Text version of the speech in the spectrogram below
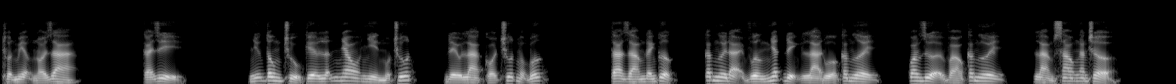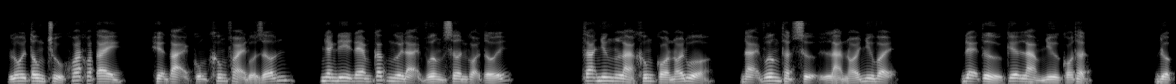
thuận miệng nói ra. Cái gì? Những tông chủ kia lẫn nhau nhìn một chút, đều là có chút một bức. Ta dám đánh cược, các ngươi đại vương nhất định là đùa các ngươi, quang dựa vào các ngươi, làm sao ngăn trở. Lôi tông chủ khoát khoát tay, hiện tại cũng không phải đùa giỡn, nhanh đi đem các ngươi đại vương Sơn gọi tới. Ta nhưng là không có nói đùa, đại vương thật sự là nói như vậy. Đệ tử kia làm như có thật. Được,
